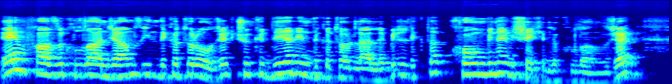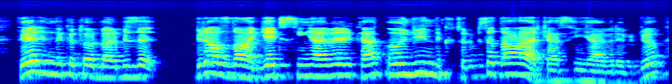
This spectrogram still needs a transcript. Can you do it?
En fazla kullanacağımız indikatör olacak. Çünkü diğer indikatörlerle birlikte kombine bir şekilde kullanılacak. Diğer indikatörler bize biraz daha geç sinyal verirken öncü indikatörü bize daha erken sinyal verebiliyor.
